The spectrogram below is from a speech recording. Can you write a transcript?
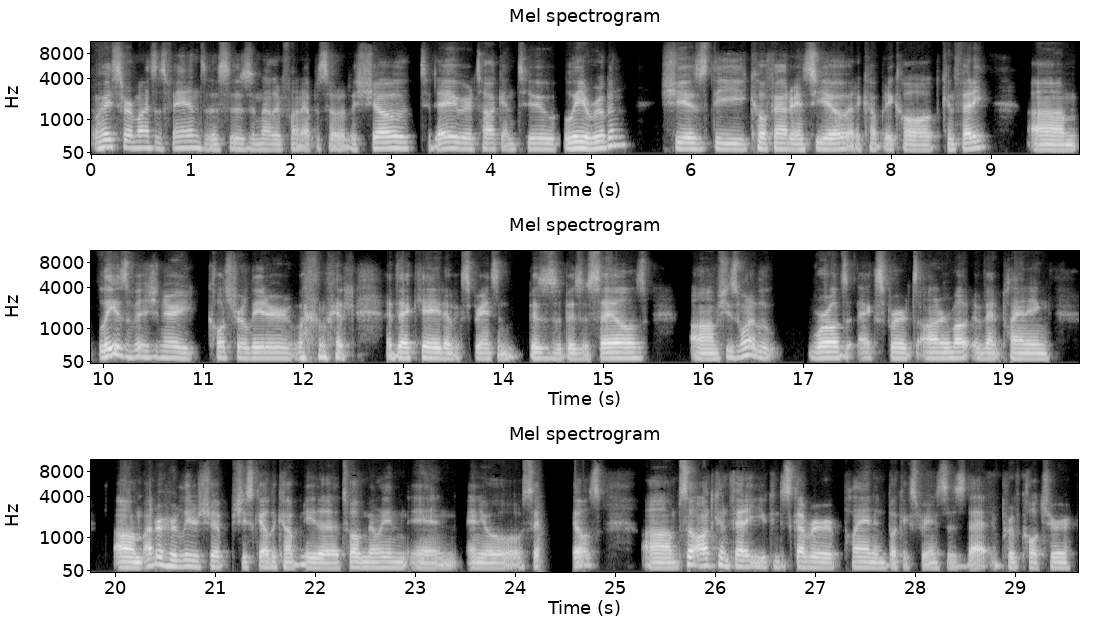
Well, hey, Star Minds fans. This is another fun episode of the show. Today, we're talking to Leah Rubin. She is the co founder and CEO at a company called Confetti. Um, Leah is a visionary cultural leader with a decade of experience in business to business sales. Um, she's one of the world's experts on remote event planning. Um, under her leadership, she scaled the company to 12 million in annual sales. Um, so on Confetti, you can discover, plan, and book experiences that improve culture,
